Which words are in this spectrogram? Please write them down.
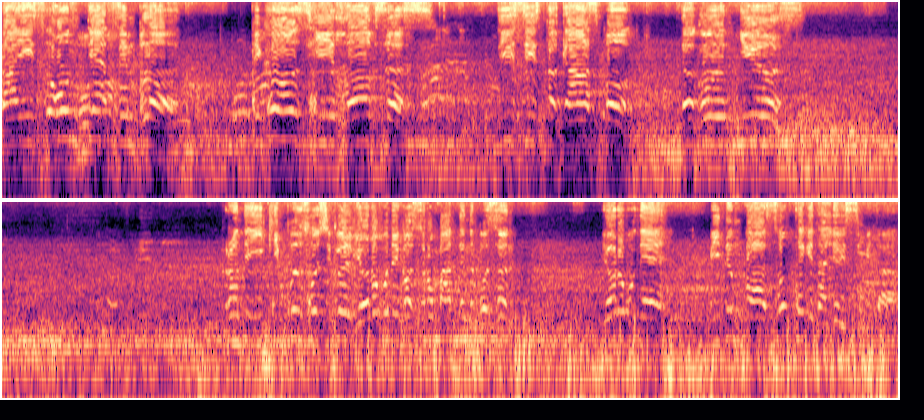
by his own death and blood because he loves us. This is the gospel, the good news. 그런데 이 기쁜 소식을 여러분의 것으로 만드는 것은 여러분의 믿음과 선택에 달려 있습니다.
